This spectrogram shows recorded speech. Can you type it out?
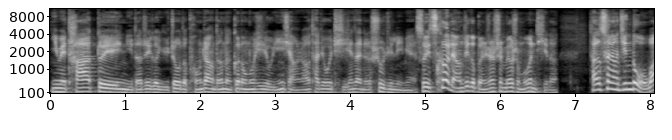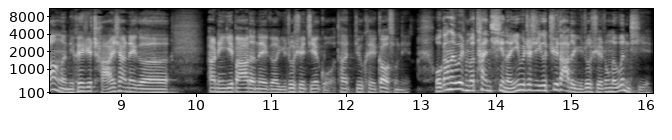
因为它对你的这个宇宙的膨胀等等各种东西有影响，然后它就会体现在你的数据里面。所以测量这个本身是没有什么问题的。它的测量精度我忘了，你可以去查一下那个二零一八的那个宇宙学结果，它就可以告诉你。我刚才为什么叹气呢？因为这是一个巨大的宇宙学中的问题。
